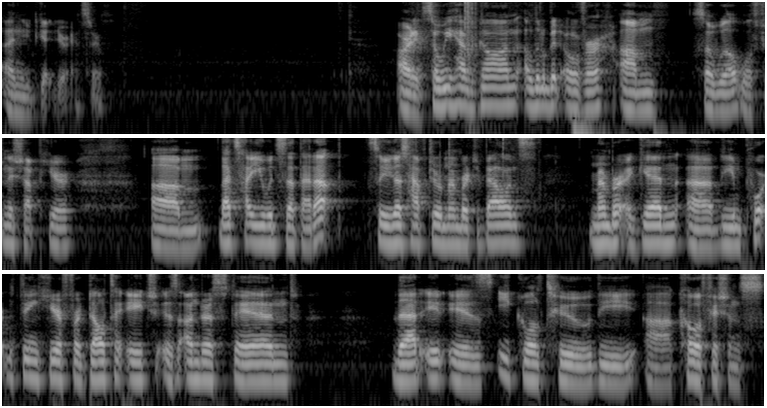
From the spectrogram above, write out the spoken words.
and you'd get your answer. Alrighty, so we have gone a little bit over, um, so we'll we'll finish up here. Um, that's how you would set that up. So you just have to remember to balance. Remember again, uh, the important thing here for delta H is understand that it is equal to the uh, coefficients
